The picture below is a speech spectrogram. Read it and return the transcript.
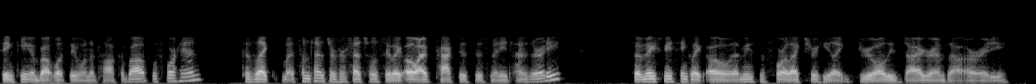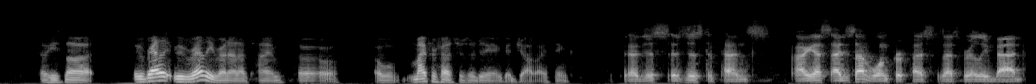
thinking about what they want to talk about beforehand. Because like my, sometimes my professor will say like, "Oh, I've practiced this many times already," so it makes me think like, "Oh, that means before a lecture he like drew all these diagrams out already." So he's not. We rarely we rarely run out of time. So oh, my professors are doing a good job, I think. Yeah, it just it just depends. I guess I just have one professor that's really bad,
